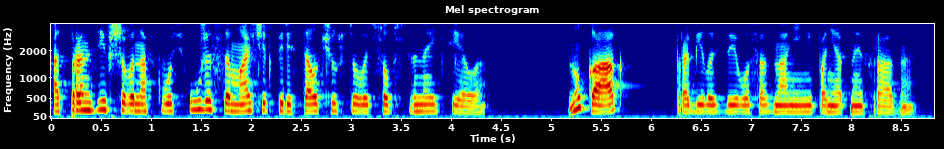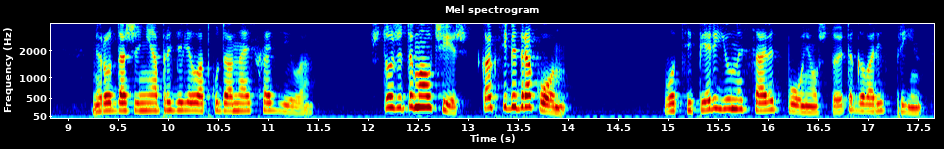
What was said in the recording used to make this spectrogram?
От пронзившего насквозь ужаса мальчик перестал чувствовать собственное тело. «Ну как?» — пробилась до его сознания непонятная фраза. Мирот даже не определил, откуда она исходила. «Что же ты молчишь? Как тебе дракон?» Вот теперь юный Савит понял, что это говорит принц.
